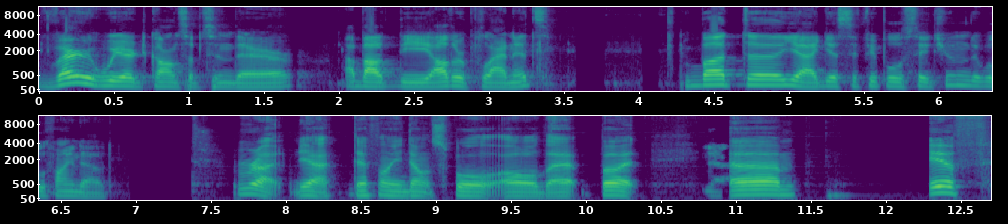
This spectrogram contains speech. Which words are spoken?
very weird concepts in there about the other planets. But uh, yeah, I guess if people stay tuned, they will find out. right. Yeah, definitely don't spoil all that. But um, if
